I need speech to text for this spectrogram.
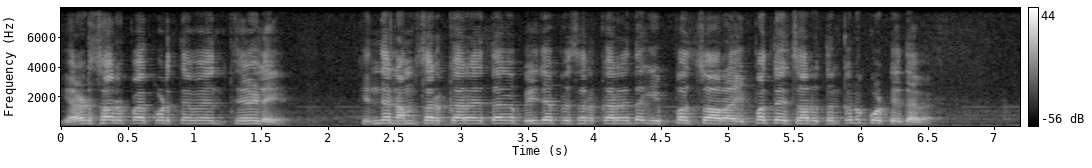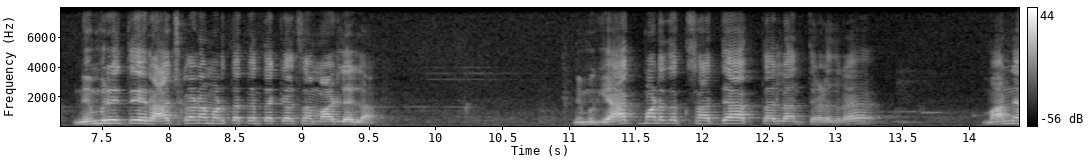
ಎರಡು ಸಾವಿರ ರೂಪಾಯಿ ಕೊಡ್ತೇವೆ ಅಂತ ಹೇಳಿ ಹಿಂದೆ ನಮ್ಮ ಸರ್ಕಾರ ಇದ್ದಾಗ ಬಿ ಜೆ ಪಿ ಸರ್ಕಾರ ಇದ್ದಾಗ ಇಪ್ಪತ್ತು ಸಾವಿರ, ಇಪ್ಪತ್ತೈದು ಸಾವಿರ ತನಕ ಕೊಟ್ಟಿದ್ದೇವೆ. ನಿಮ್ಮ ರೀತಿ ರಾಜಕಾರಣ ಮಾಡ್ತಕ್ಕಂಥ ಕೆಲಸ ಮಾಡಲಿಲ್ಲ. ನಿಮಗೆ ಯಾಕೆ ಮಾಡೋದಕ್ಕೆ ಸಾಧ್ಯ ಆಗ್ತಾ ಅಂತ ಹೇಳಿದ್ರೆ, ಮಾನ್ಯ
